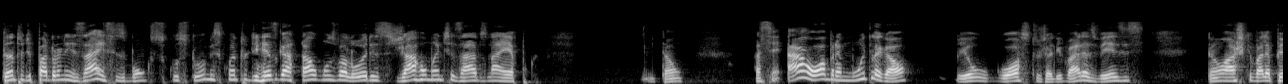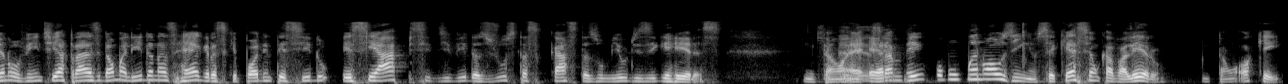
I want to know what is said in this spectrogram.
tanto de padronizar esses bons costumes quanto de resgatar alguns valores já romantizados na época. Então, assim, a obra é muito legal. Eu gosto, já li várias vezes. Então acho que vale a pena o ouvinte ir atrás e dar uma lida nas regras que podem ter sido esse ápice de vidas justas, castas, humildes e guerreiras. Então é, era meio como um manualzinho. Você quer ser um cavaleiro? Então, ok.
